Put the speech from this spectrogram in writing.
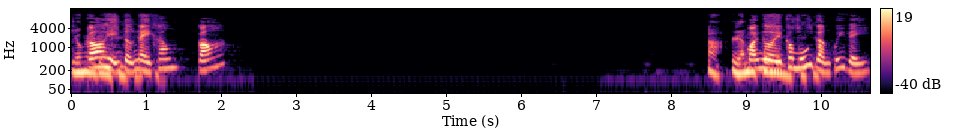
Có hiện tượng này không? Có. À, Mọi người không muốn gần quý vị.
